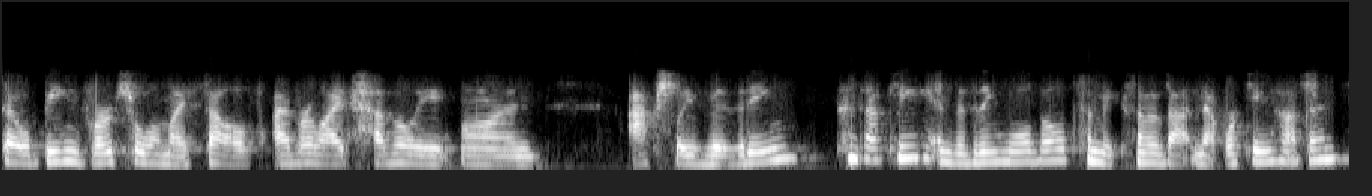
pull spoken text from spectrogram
So being virtual myself, I've relied heavily on actually visiting Kentucky and visiting Louisville to make some of that networking happen.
